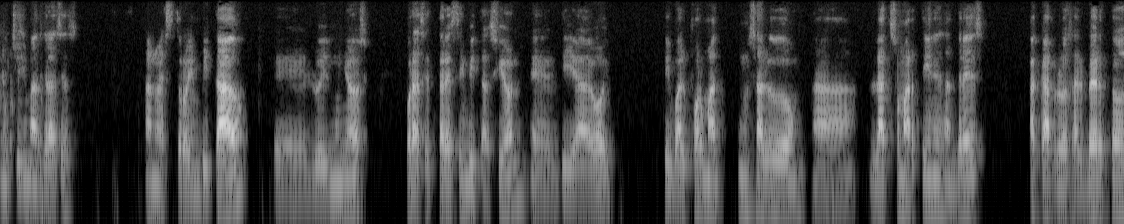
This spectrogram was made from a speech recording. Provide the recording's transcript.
muchísimas gracias a nuestro invitado, eh, Luis Muñoz, por aceptar esta invitación el día de hoy. De igual forma, un saludo a Lazo Martínez, Andrés, a Carlos Alberto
